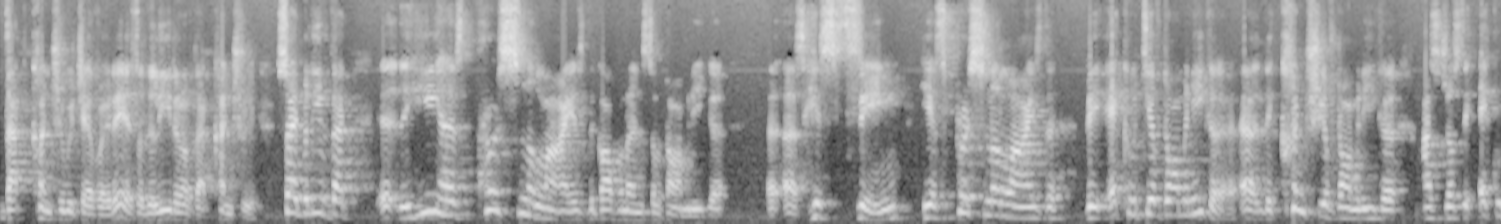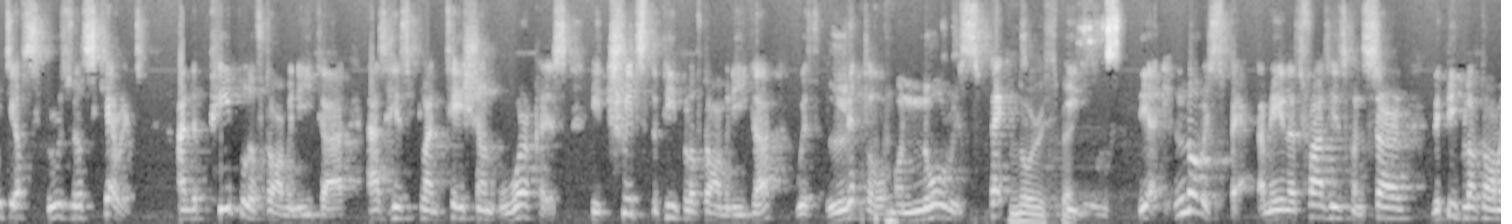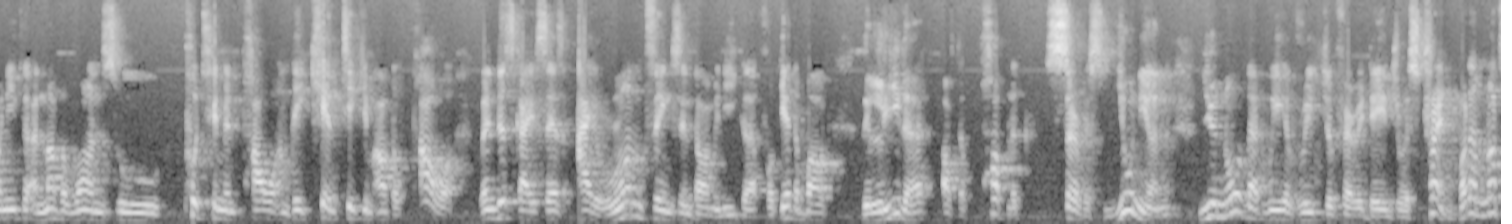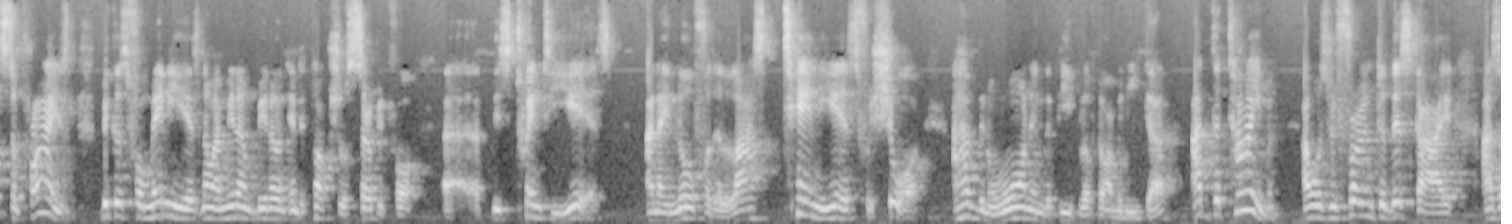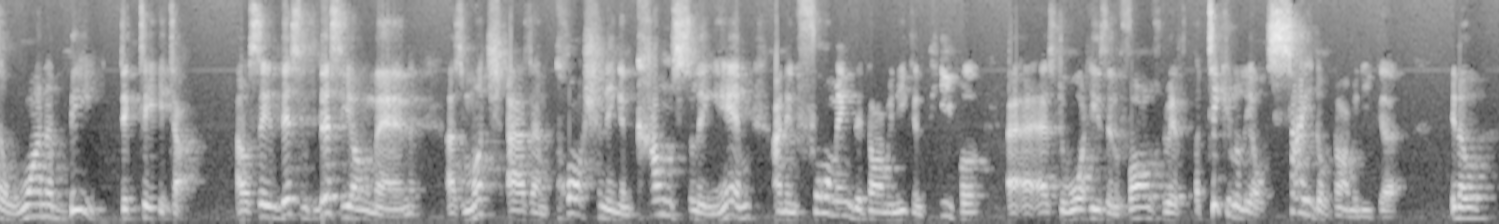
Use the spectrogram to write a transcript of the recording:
that country, whichever it is, or the leader of that country. So I believe that uh, he has personalized the governance of Dominica as his thing. He has personalized the, equity of Dominica, uh, the country of Dominica, as just the equity of Roosevelt Skerrit and the people of Dominica as his plantation workers. He treats the people of Dominica with little or no respect. No respect. He's, yeah, no respect. I mean, as far as he's concerned, the people of Dominica are not the ones who put him in power and they can't take him out of power. When this guy says, I run things in Dominica, forget about the leader of the public service union, you know that we have reached a very dangerous trend. But I'm not surprised because for many years now, I mean, I've been on, in the talk show circuit for uh, at least 20 years. And I know for the last 10 years for sure, I have been warning the people of Dominica. At the time, I was referring to this guy as a wannabe dictator. I was saying this, this young man as much as I'm cautioning and counseling him and informing the Dominican people uh, as to what he's involved with, particularly outside of Dominica, you know,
